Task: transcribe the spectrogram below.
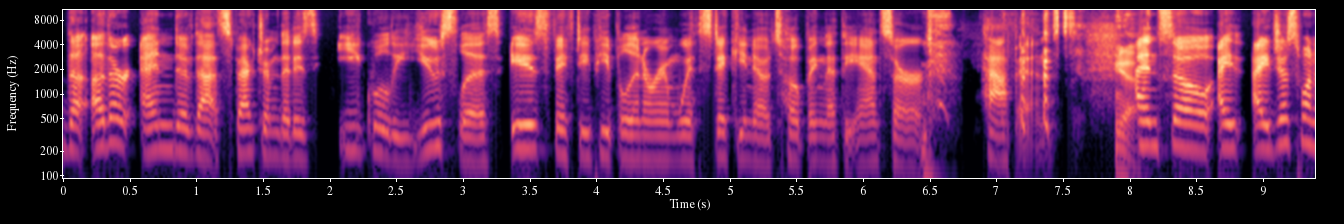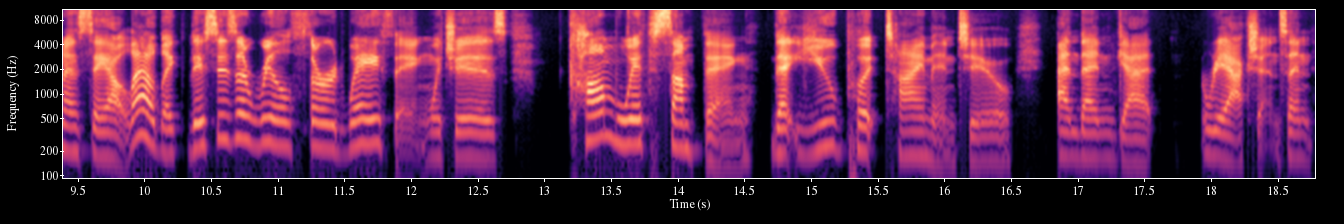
the other end of that spectrum that is equally useless is 50 people in a room with sticky notes hoping that the answer happens. Yeah. And so I I just want to say out loud like this is a real third way thing which is come with something that you put time into and then get reactions. And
